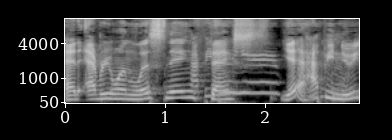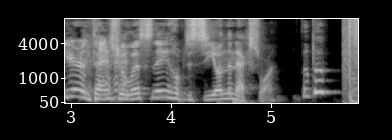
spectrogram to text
And everyone listening, Happy New thanks. Year. Yeah, happy new year and thanks for listening. Hope to see you on the next one. Boop boop.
